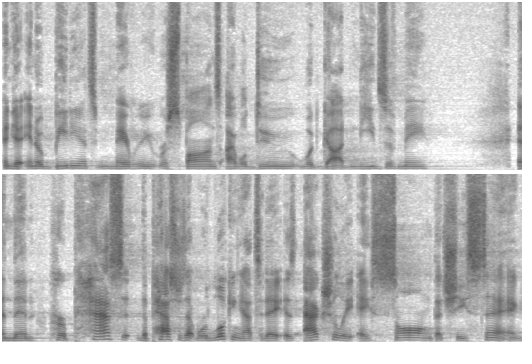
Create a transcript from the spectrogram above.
And yet, in obedience, Mary responds, I will do what God needs of me. And then her pass- the passage that we're looking at today is actually a song that she sang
